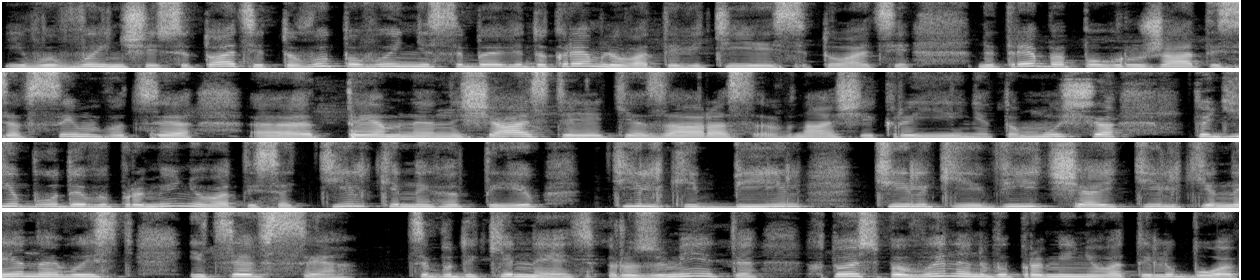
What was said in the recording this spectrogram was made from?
і ви в іншій ситуації, то ви повинні себе відокремлювати від тієї ситуації. Не треба погружатися всім в це е, темне нещастя, яке зараз в нашій країні, тому що тоді буде випромінюватися тільки негатив, тільки біль, тільки відчай, тільки ненависть, і це все. Це буде кінець, розумієте? Хтось повинен випромінювати любов.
